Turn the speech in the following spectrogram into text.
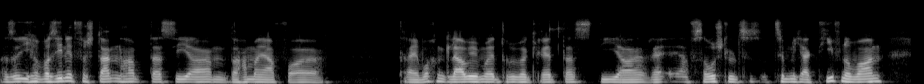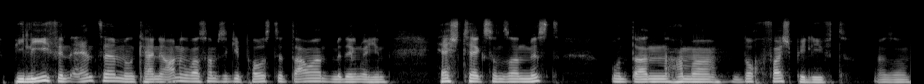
Also ich, was ich nicht verstanden habe, dass sie ja, da haben wir ja vor drei Wochen, glaube ich, mal drüber geredet, dass die ja auf Socials ziemlich aktiv noch waren. Believe in Anthem und keine Ahnung, was haben sie gepostet dauernd mit irgendwelchen Hashtags und so ein Mist. Und dann haben wir doch falsch believed. Also.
